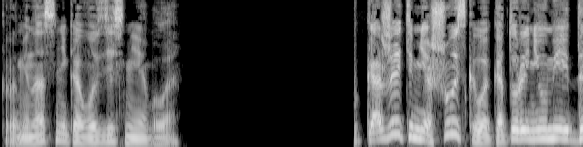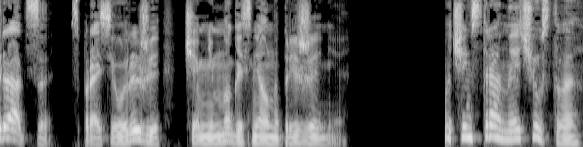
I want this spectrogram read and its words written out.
Кроме нас никого здесь не было. «Покажите мне Шуйского, который не умеет драться», спросил Рыжий, чем немного снял напряжение. «Очень странное чувство.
